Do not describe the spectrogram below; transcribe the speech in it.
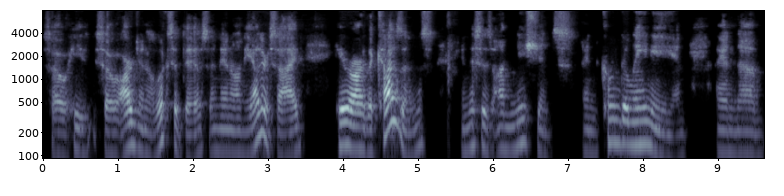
So he, so Arjuna looks at this, and then on the other side, here are the cousins, and this is omniscience and kundalini and and um,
